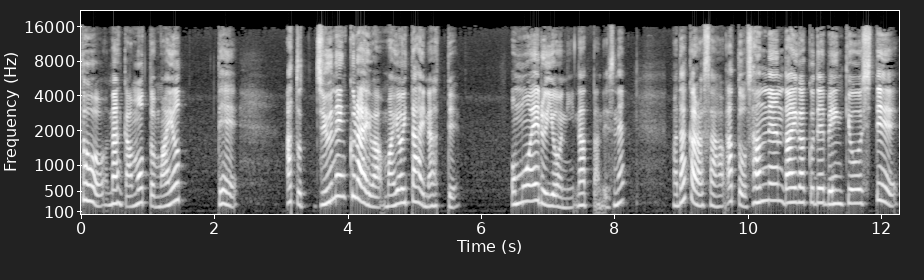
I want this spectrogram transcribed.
となんかもっと迷ってあと10年くらいは迷いたいなって思えるようになったんですね。まあ、だからさあと3年大学で勉強して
